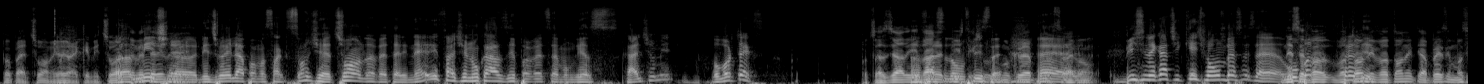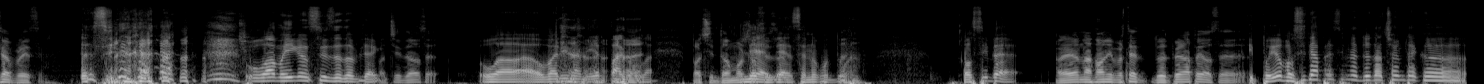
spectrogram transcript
Po pra, çuam, jo, e kemi çuar te veterineri. Miq, Nixuela po më saktëson që e çuan te veterineri, tha që nuk ka asgjë përveç se mungesë kalciumi. Po vortex. Po ça zgjati i varet ti kështu nuk rrep pas ragon. Bishin e ka çikë keq, po unë besoj se u Nëse votoni, votoni, t'ja presim, mos ja presim. Ua, më ikën syzet blek. Po që do se... Ua, u varina mirë, pagolla. Po që do mërë të sytë. Le, le, se nuk më duhen. O si be, Ore, na thoni vërtet, duhet bërë apo jo se Po jo, po si t'ja presim ne duhet ta çojmë tek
